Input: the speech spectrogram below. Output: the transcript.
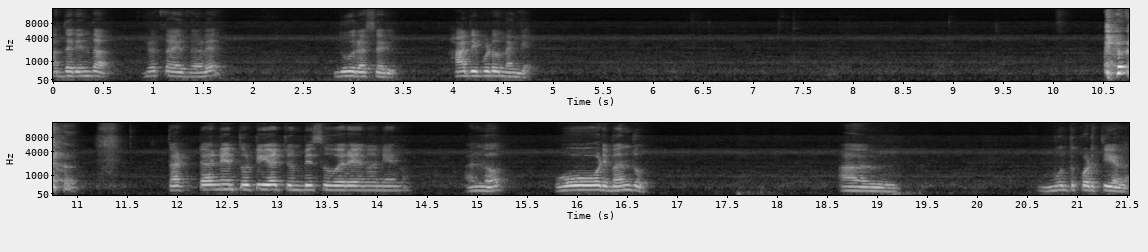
ಆದ್ದರಿಂದ ಹೇಳ್ತಾ ಇದ್ದಾಳೆ ದೂರ ಸರಿ. ಹಾದಿ ಬಿಡು ನನಗೆ ತಟ್ಟನೆ ತುಟಿಯ ಚುಂಬಿಸುವರೇನು ನೀನು? ಅಲ್ಲೋ, ಓಡಿ ಬಂದು. ಮುದ್ದು ಕೊಡ್ತೀಯಲ್ಲ?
